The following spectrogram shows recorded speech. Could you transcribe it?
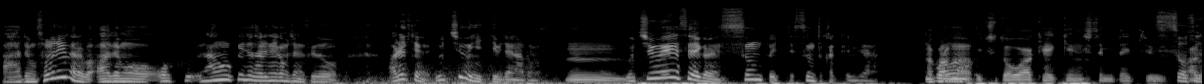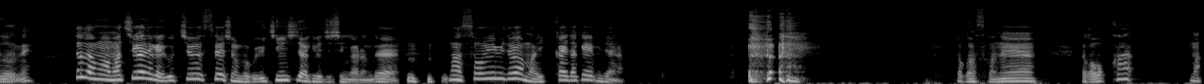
ああ、でもそれで言うならば、ああ、でも、億、何億円じゃ足りないかもしれないですけど、あれ来てね、宇宙に行ってみたいなと思います。うん。宇宙衛星がね、スンと行って、スンと帰ってくるみたいな。だからもう一度は経験してみたいっていう。そうそうそうね。ただまあ間違いなく宇宙ステーション僕一日で飽きる自信があるんで、まあそういう意味ではまあ一回だけみたいな。とかですかね。だからおか、まあ、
